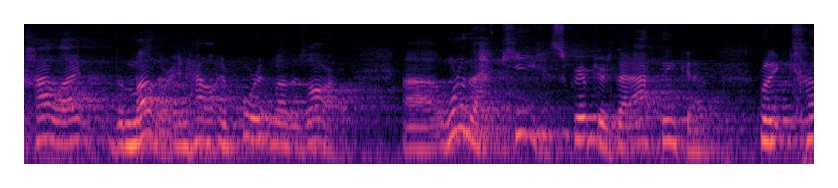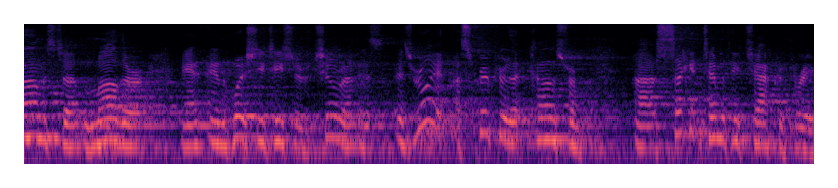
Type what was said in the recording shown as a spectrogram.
highlight the mother and how important mothers are. Uh, one of the key scriptures that I think of when it comes to mother and, and what she teaches her children is, is really a scripture that comes from uh, 2 Timothy chapter 3.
